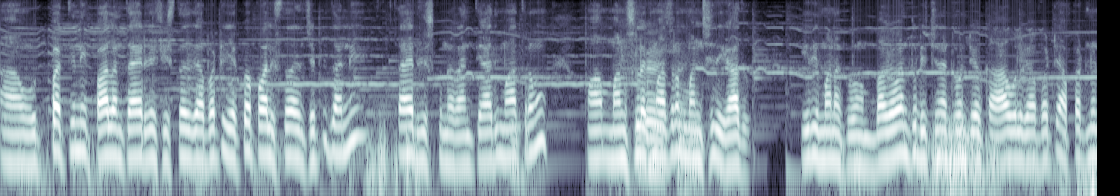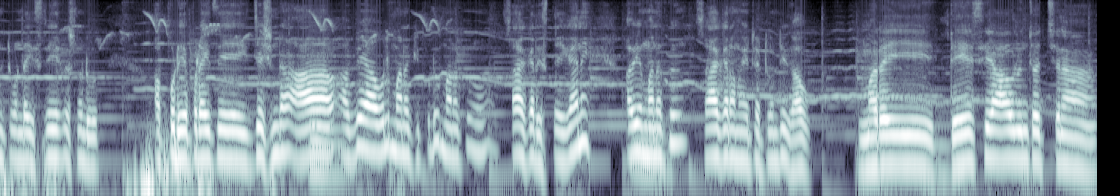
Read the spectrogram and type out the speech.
ఆ, ఉత్పత్తిని పాలను తయారు చేసి ఇస్తుంది కాబట్టి ఎక్కువ పాలు ఇస్తుంది అని చెప్పి దాన్ని తయారు చేసుకున్నారు అంతే అది మాత్రం మనుషులకు మాత్రం. మంచిది కాదు. ఇది మనకు భగవంతుడు ఇచ్చినటువంటి ఒక ఆవులు కాబట్టి అప్పటి నుండి ఉండే శ్రీకృష్ణుడు అప్పుడు ఎప్పుడైతే ఇచ్చేసిండో ఆ. అవే ఆవులు మనకి ఇప్పుడు మనకు సహకరిస్తాయి. కానీ అవి మనకు సహకరమయ్యేటటువంటివి కావు. మరి ఈ దేశీ ఆవు నుంచి వచ్చిన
